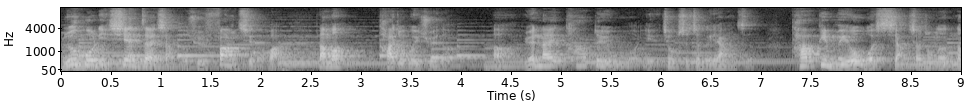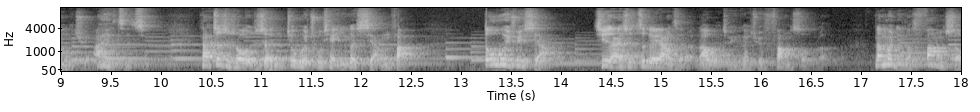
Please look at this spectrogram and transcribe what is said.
如果你现在想着去放弃的话，那么他就会觉得啊，原来他对我也就是这个样子，他并没有我想象中的那么去爱自己。那这时候人就会出现一个想法，都会去想，既然是这个样子了，那我就应该去放手了。那么你的放手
